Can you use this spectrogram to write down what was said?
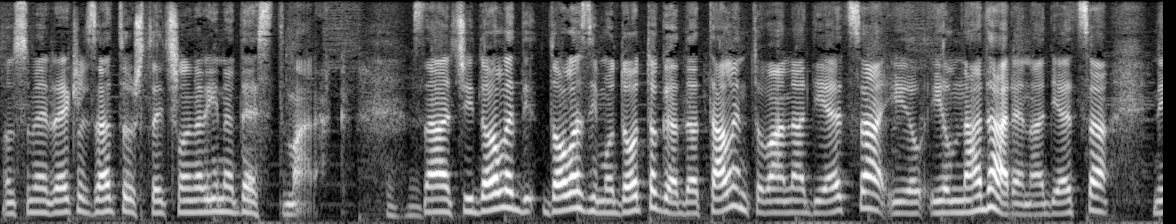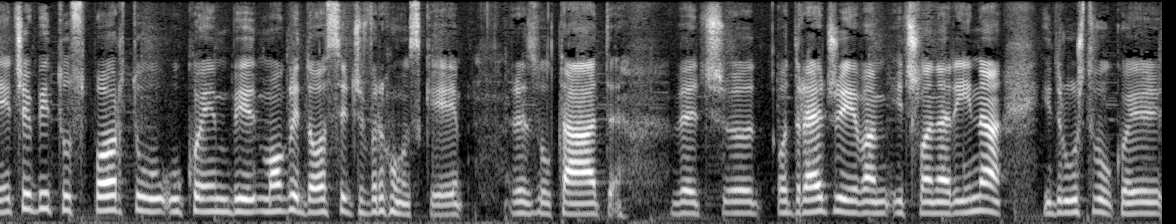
onda su me rekli zato što je članarina 10 maraka. Mhm. Znači, Znači, dolazimo do toga da talentovana djeca ili, il nadarena djeca neće biti u sportu u kojem bi mogli doseći vrhunske rezultate već e, određuje vam i članarina i društvo u kojoj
